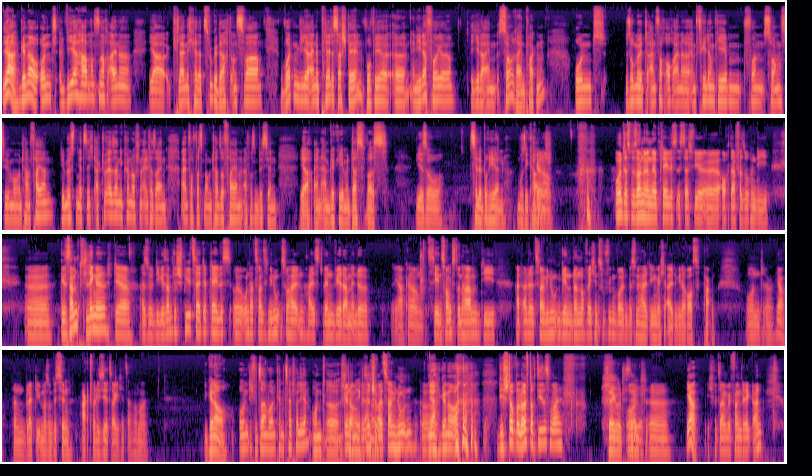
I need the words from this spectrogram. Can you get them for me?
Ja, genau. Und wir haben uns noch eine ja, Kleinigkeit dazu gedacht. Und zwar wollten wir eine Playlist erstellen, wo wir äh, in jeder Folge jeder einen Song reinpacken und somit einfach auch eine Empfehlung geben von Songs, die wir momentan feiern. Die müssen jetzt nicht aktuell sein, die können auch schon älter sein. Einfach was wir momentan so feiern und einfach so ein bisschen, ja, einen Einblick geben in das, was wir so zelebrieren musikalisch. genau. Und das Besondere in der Playlist ist, dass wir äh, auch da versuchen, die äh, Gesamtlänge der, also die gesamte Spielzeit der Playlist äh, unter 20 Minuten zu halten. Heißt, wenn wir da am Ende, ja, keine Ahnung, 10 Songs drin haben, die halt alle zwei Minuten gehen und dann noch welche hinzufügen wollten, müssen wir halt irgendwelche alten wieder rauspacken. Und äh, ja, dann bleibt die immer so ein bisschen aktualisiert, sage ich jetzt einfach mal. Genau. Und ich würde sagen, wir wollen keine Zeit verlieren und äh, Genau, wir sind ein, schon oder? bei zwei Minuten. Äh, Ja, genau. Die Stoppe läuft auch dieses Mal. sehr gut, sehr Und gut. äh, ja, ich würde sagen, wir fangen direkt an.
